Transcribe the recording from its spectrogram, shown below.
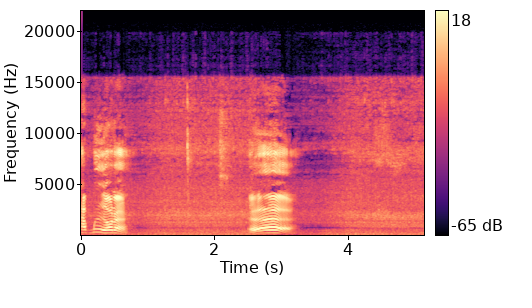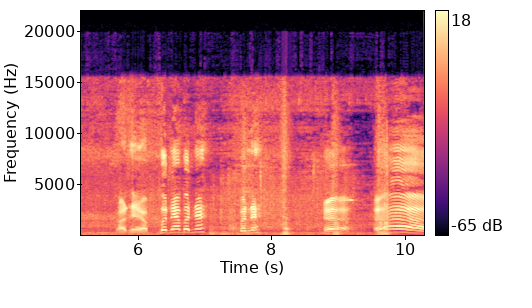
ทับมือเขาน่ะ เออตาแทครับ เบิ้ลนะ เบิ้ลนะ เบิ้ลนะ เออ เออ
